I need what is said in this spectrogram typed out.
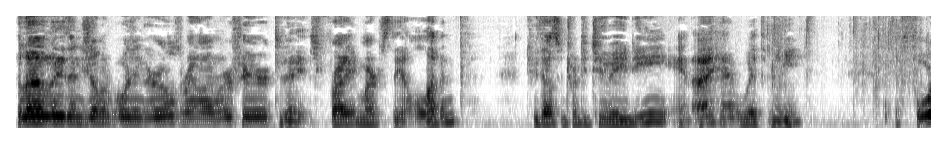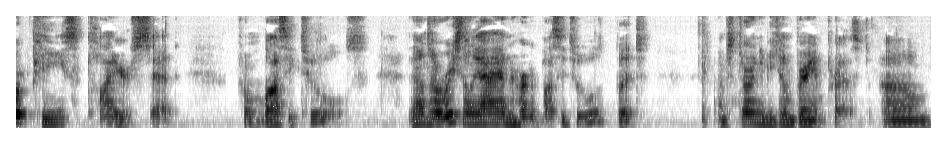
Hello, ladies and gentlemen, boys and girls. Randall M. Rueff here. Today is Friday, March the 11th, 2022 AD, and I have with me a four-piece pliers set from Bossy Tools. Now, until recently, I hadn't heard of Bossy Tools, but I'm starting to become very impressed. Um,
